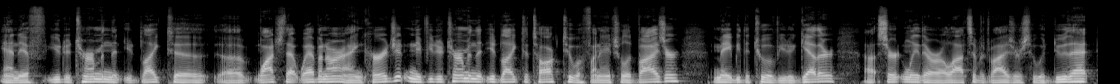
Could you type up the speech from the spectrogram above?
And if you determine that you'd like to uh, watch that webinar, I encourage it. And if you determine that you'd like to talk to a financial advisor, maybe the two of you together, uh, certainly there are lots of advisors who would do that.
